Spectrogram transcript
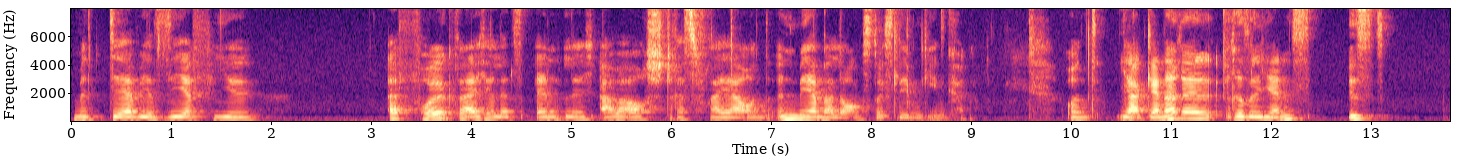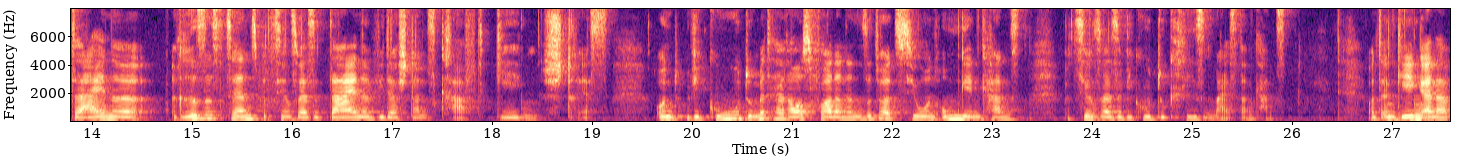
mit der wir sehr viel erfolgreicher letztendlich, aber auch stressfreier und in mehr Balance durchs Leben gehen können. Und ja, generell Resilienz ist deine Resistenz bzw. deine Widerstandskraft gegen Stress und wie gut du mit herausfordernden Situationen umgehen kannst bzw. wie gut du Krisen meistern kannst. Und entgegen einer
